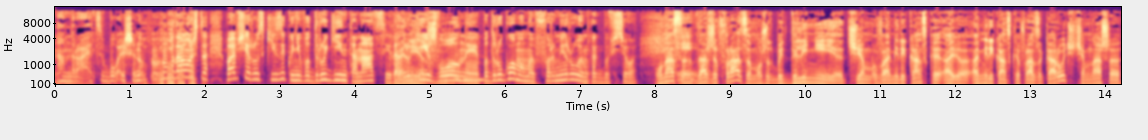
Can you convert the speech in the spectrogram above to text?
нам нравится больше. Ну, ну, потому что вообще русский язык, у него другие интонации, да, другие волны. По-другому мы формируем как бы все. У нас И- даже фраза может быть длиннее, чем в американской, а, американская фраза короче, чем наша,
